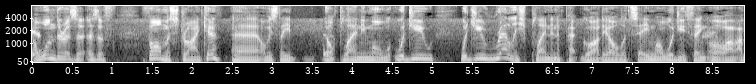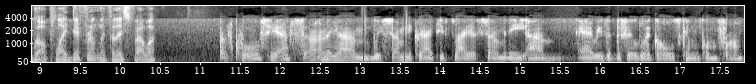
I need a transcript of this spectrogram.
I wonder, as a, as a former striker, uh, obviously you don't play anymore. Would you would you relish playing in a Pep Guardiola team, or would you think, oh, I've got to play differently for this fella? Of course, yes, certainly. Um, with so many creative players, so many um, areas of the field where goals can come from,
